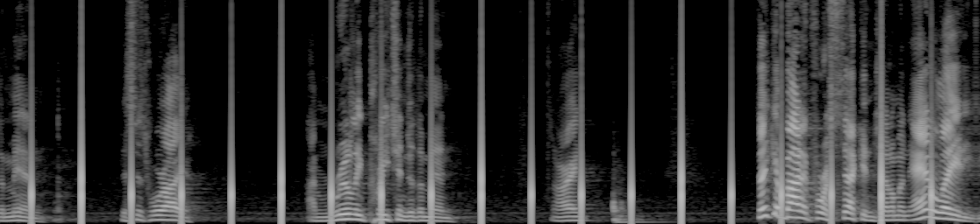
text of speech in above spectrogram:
the men. This is where I, I'm really preaching to the men. All right? Think about it for a second, gentlemen and ladies.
